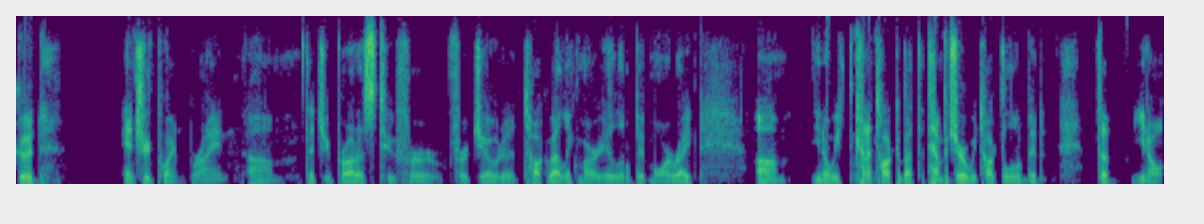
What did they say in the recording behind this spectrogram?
good entry point, Brian, um, that you brought us to for for Joe to talk about Lake Murray a little bit more, right? Um, you know, we kind of talked about the temperature. We talked a little bit the you know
